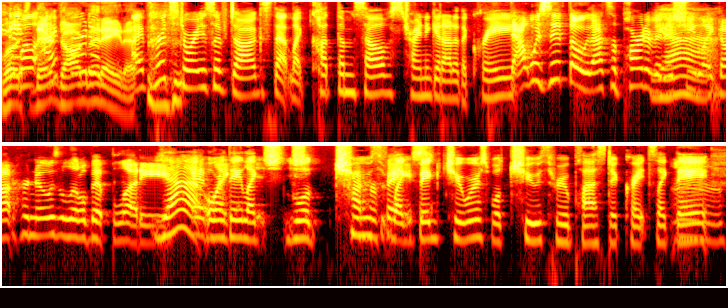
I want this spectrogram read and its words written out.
Well, it's Well, their I've dog heard that of- ate it. I've heard stories of dogs that like cut themselves trying to get out of the crate. that was it, though. That's a part of it. Is Yeah. she like got her nose a little bit bloody? yeah, and, or they like sh- will cut chew th- like big chewers will chew through plastic crates. Like they Mm.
